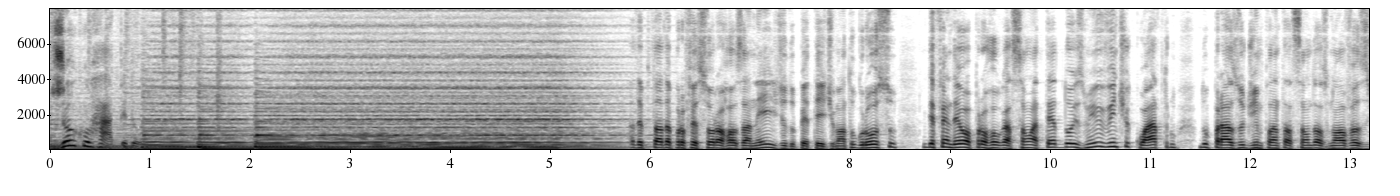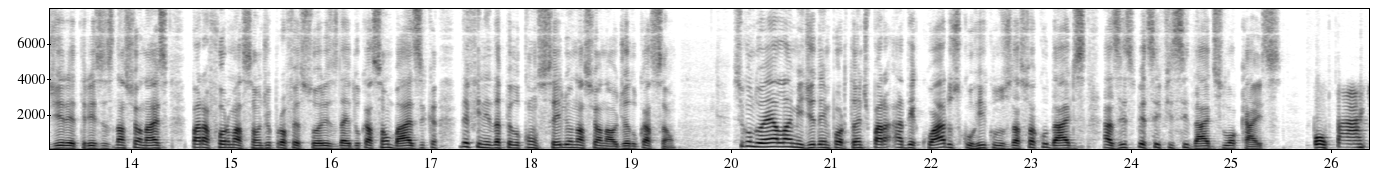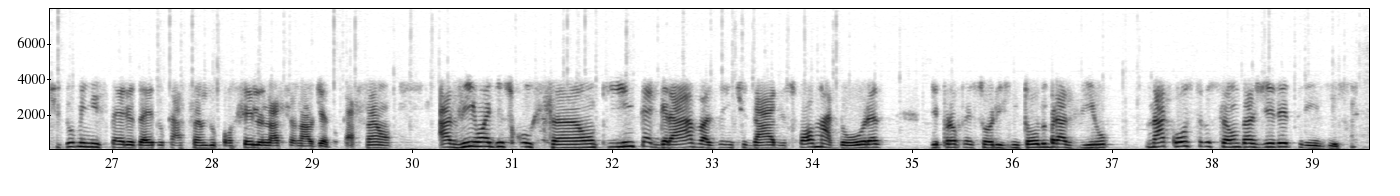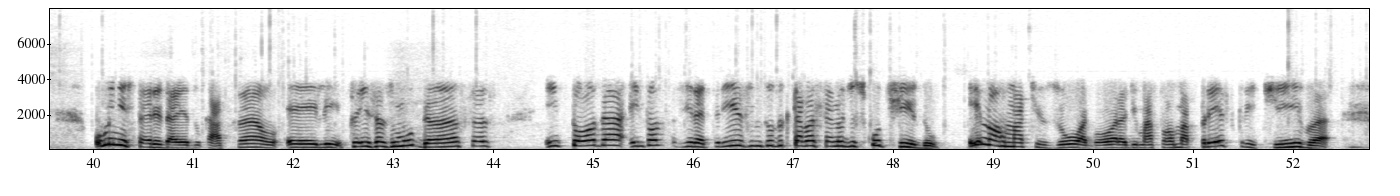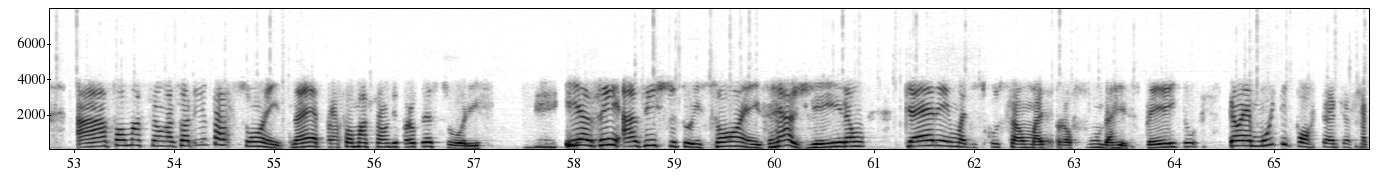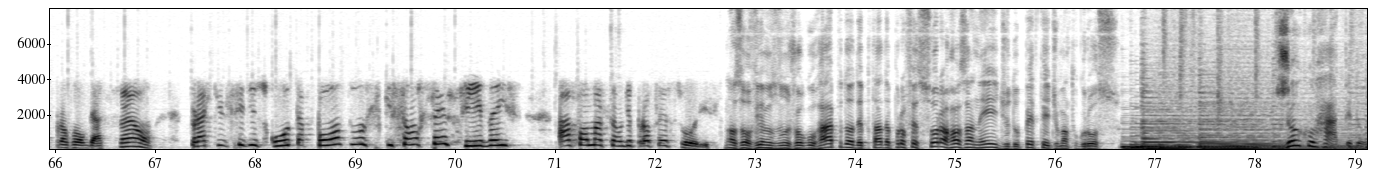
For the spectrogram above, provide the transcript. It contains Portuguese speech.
Jogo rápido. A deputada professora Rosa Neide, do PT de Mato Grosso, defendeu a prorrogação até 2024 do prazo de implantação das novas diretrizes nacionais para a formação de professores da educação básica, definida pelo Conselho Nacional de Educação. Segundo ela, a medida é importante para adequar os currículos das faculdades às especificidades locais. Por parte do Ministério da Educação e do Conselho Nacional de Educação, havia uma discussão que integrava as entidades formadoras de professores em todo o Brasil na construção das diretrizes. O Ministério da Educação, ele fez as mudanças em toda em todas as diretrizes, em tudo que estava sendo discutido e normatizou agora de uma forma prescritiva a formação, as orientações, né, para a formação de professores. E as, as instituições reagiram, querem uma discussão mais profunda a respeito então é muito importante essa prorrogação para que se discuta pontos que são sensíveis à formação de professores. Nós ouvimos no Jogo Rápido a deputada professora Rosa Neide, do PT de Mato Grosso. Jogo Rápido.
